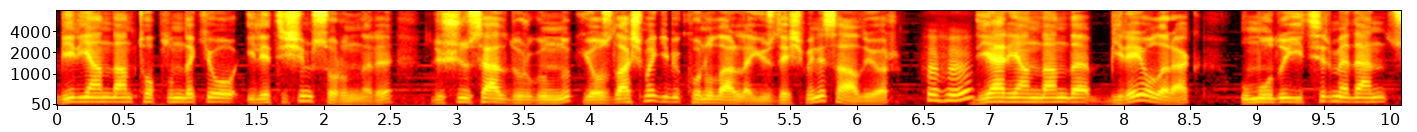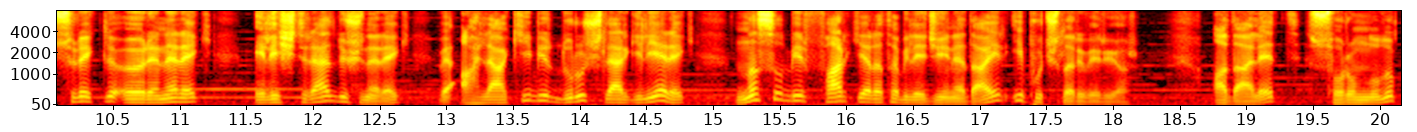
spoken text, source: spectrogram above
Bir yandan toplumdaki o iletişim sorunları, düşünsel durgunluk, yozlaşma gibi konularla yüzleşmeni sağlıyor. Hı hı. Diğer yandan da birey olarak umudu yitirmeden sürekli öğrenerek, eleştirel düşünerek ve ahlaki bir duruş sergileyerek nasıl bir fark yaratabileceğine dair ipuçları veriyor. Adalet, sorumluluk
